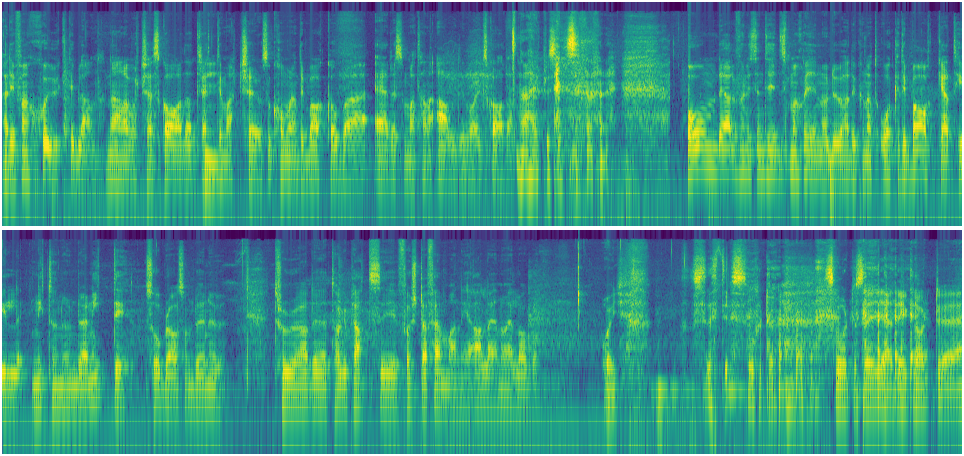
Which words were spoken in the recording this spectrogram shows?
Ja, det är fan sjukt ibland när han har varit så skadad 30 mm. matcher och så kommer han tillbaka och bara är det som att han aldrig varit skadad. Nej, precis. Om det hade funnits en tidsmaskin och du hade kunnat åka tillbaka till 1990 så bra som du är nu. Tror du hade tagit plats i första femman i alla NHL-lag då? Oj, det är svårt att, svårt att säga. Det är klart... Eh,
